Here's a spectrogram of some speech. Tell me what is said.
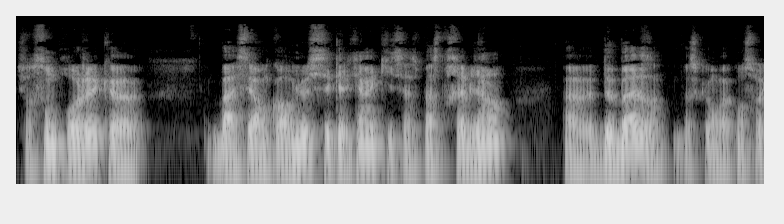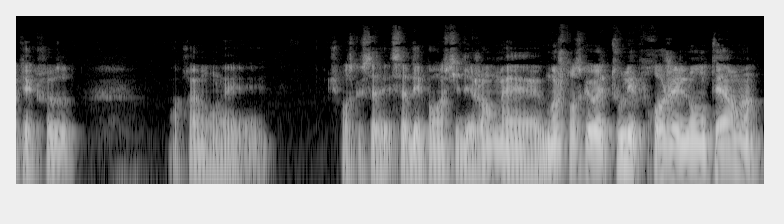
sur son projet que bah c'est encore mieux si c'est quelqu'un avec qui ça se passe très bien euh, de base parce qu'on va construire quelque chose. Après, bon, les... je pense que ça, ça dépend aussi des gens, mais moi je pense que ouais, tous les projets long terme,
